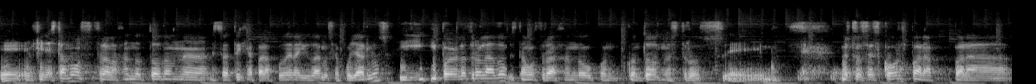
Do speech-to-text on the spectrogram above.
eh, en fin, estamos trabajando toda una estrategia para poder ayudarlos y apoyarlos y, por el otro lado estamos trabajando con, con todos nuestros, eh, nuestros scores para, para,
